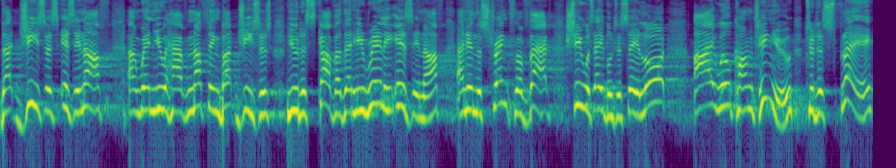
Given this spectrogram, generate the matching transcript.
that Jesus is enough. And when you have nothing but Jesus, you discover that He really is enough. And in the strength of that, she was able to say, Lord, I will continue to display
